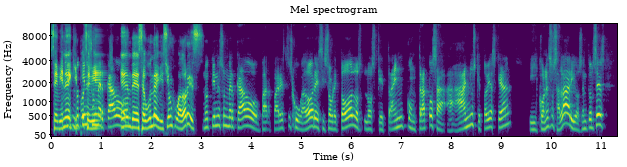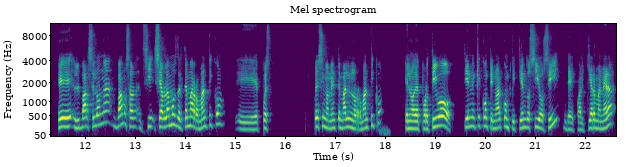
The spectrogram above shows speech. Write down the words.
Se vienen no equipos, se vienen mercado de segunda división jugadores. no tienes un mercado para, para estos jugadores y sobre todo los, los que traen contratos a, a años que todavía quedan y con esos salarios. Entonces, eh, el Barcelona, vamos a, si, si hablamos del tema romántico, eh, pues pésimamente mal en lo romántico. En lo deportivo, tienen que continuar compitiendo sí o sí, de cualquier manera.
